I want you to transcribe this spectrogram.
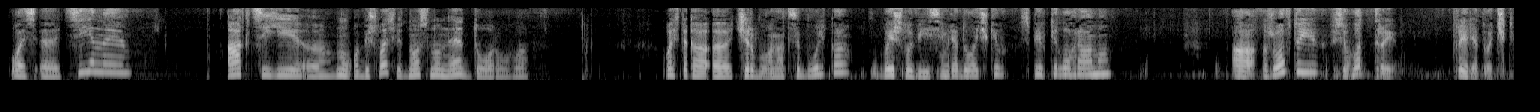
Ось е, ціни, акції, е, ну, обійшлось відносно недорого. Ось така е, червона цибулька. Вийшло 8 рядочків з пів кілограма, а жовтої всього 3. 3 рядочки.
